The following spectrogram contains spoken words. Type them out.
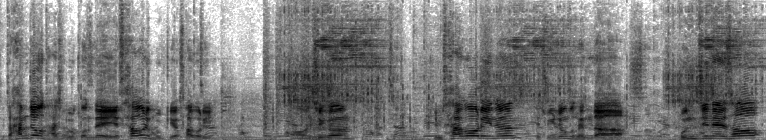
일단 함정은 다시 볼 건데 얘 사거리 볼게요 사거리. 어 지금 지금 사거리는 대충 이 정도 된다. 본진에서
